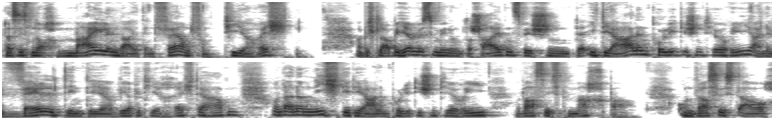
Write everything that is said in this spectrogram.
Das ist noch meilenweit entfernt von Tierrechten. Aber ich glaube, hier müssen wir unterscheiden zwischen der idealen politischen Theorie, eine Welt, in der Wirbeltiere Rechte haben, und einer nicht idealen politischen Theorie, was ist machbar. Und was ist auch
